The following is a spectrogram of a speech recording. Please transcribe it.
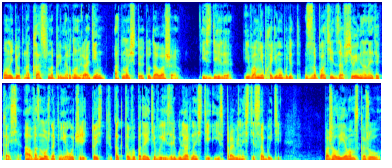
он идет на кассу, например, номер один, относит ее туда, ваше изделие, и вам необходимо будет заплатить за все именно на этой кассе, а возможно к ней очередь. То есть как-то выпадаете вы из регулярности и из правильности событий. Пожалуй, я вам скажу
